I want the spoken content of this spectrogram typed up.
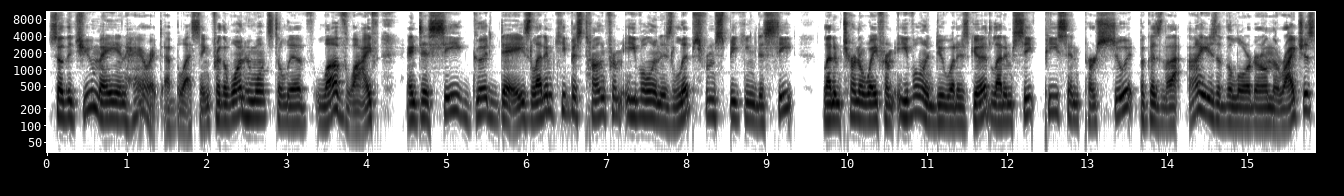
so that you may inherit a blessing. For the one who wants to live, love life, and to see good days, let him keep his tongue from evil and his lips from speaking deceit. Let him turn away from evil and do what is good. Let him seek peace and pursue it, because the eyes of the Lord are on the righteous,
